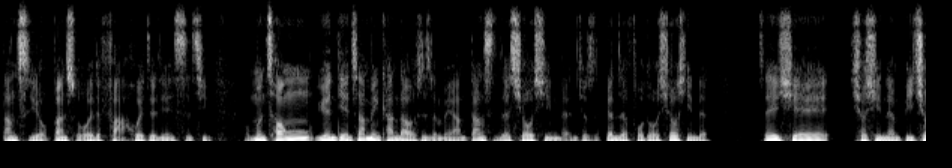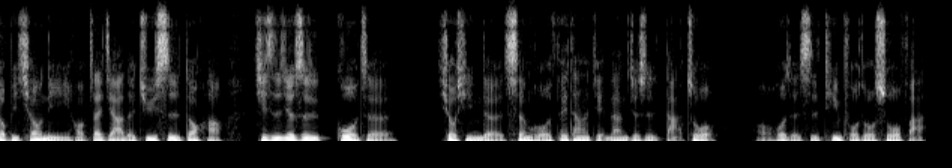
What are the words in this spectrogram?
当时有办所谓的法会这件事情。我们从原点上面看到的是怎么样？当时的修行人就是跟着佛陀修行的这些修行人，比丘、比丘尼，吼，在家的居士都好，其实就是过着修行的生活，非常的简单，就是打坐，哦，或者是听佛陀说法。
